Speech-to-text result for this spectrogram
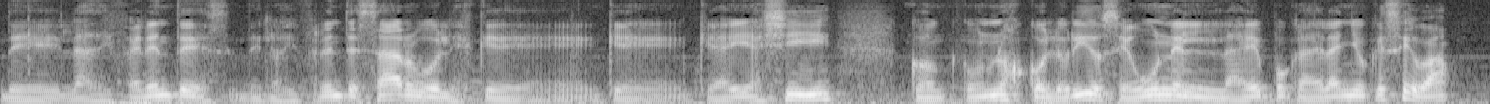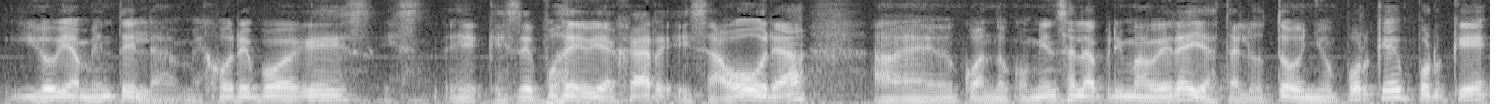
de, las diferentes, de los diferentes árboles que, hay allí, con, unos según en la época del año que se va, y obviamente la mejor época que es, eh, que se puede viajar es ahora, eh, cuando comienza la primavera y hasta el otoño. ¿Por qué? Porque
